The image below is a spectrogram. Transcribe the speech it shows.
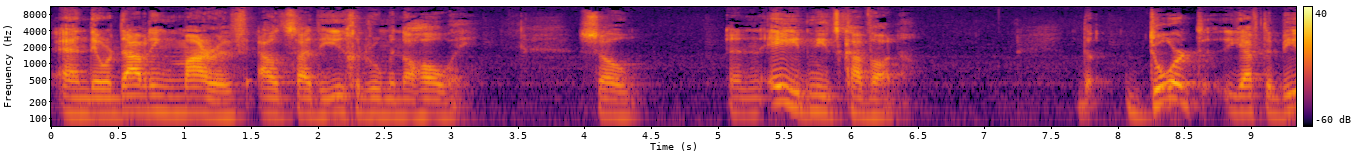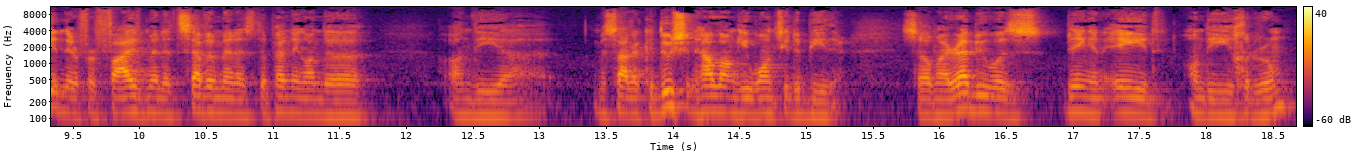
and they were davening mariv outside the yichud room in the hallway. So, an aide needs kavana. The door you have to be in there for five minutes, seven minutes, depending on the on the uh, Mesader Kiddushin, how long he wants you to be there. So my Rebbe was being an aide on the Yichud room,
